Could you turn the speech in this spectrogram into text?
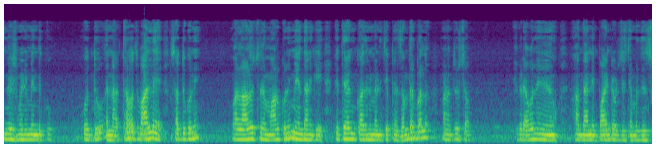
ఇంగ్లీష్ మీడియం ఎందుకు వద్దు అన్నారు. తర్వాత వాళ్ళే సర్దుకొని వాళ్ళ ఆలోచనలు మారుకొని మేము దానికి వ్యతిరేకం కాదని మళ్ళీ చెప్పిన సందర్భాలు మనం చూసాం. ఇక్కడ ఎవరిని నేను దాన్ని పాయింట్అవుట్ చేసి ఎమర్జెన్సీ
